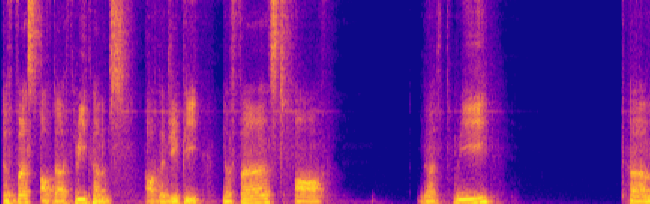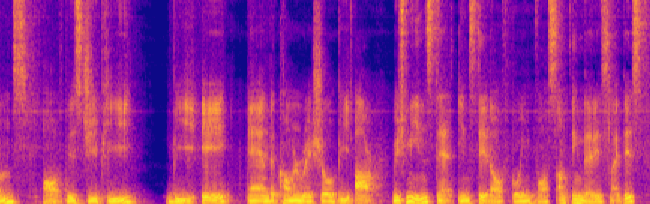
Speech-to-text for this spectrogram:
the first of the three terms of the GP, the first of the three terms of this GP be A and the common ratio be R, which means that instead of going for something that is like this,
